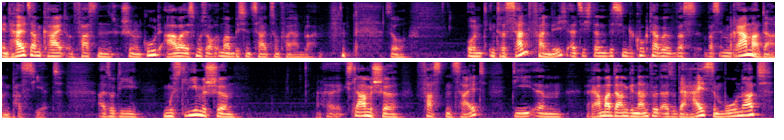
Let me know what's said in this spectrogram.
Enthaltsamkeit und Fasten schön und gut, aber es muss auch immer ein bisschen Zeit zum Feiern bleiben. so. Und interessant fand ich, als ich dann ein bisschen geguckt habe, was, was im Ramadan passiert. Also die muslimische, äh, islamische Fastenzeit, die ähm, Ramadan genannt wird, also der heiße Monat,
